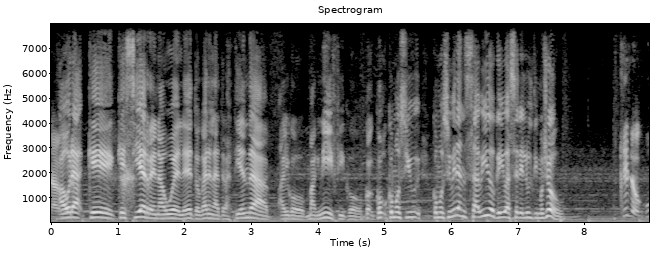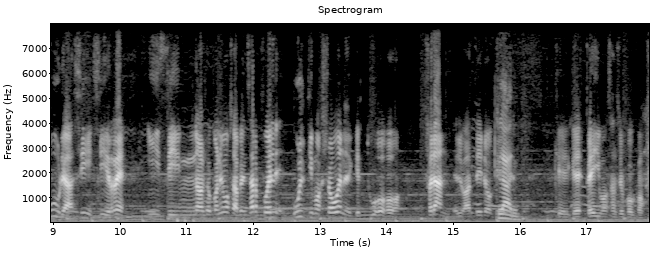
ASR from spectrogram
Ahora, qué, qué cierre, Nahuel, ¿eh? Tocar en la trastienda, algo magnífico. Co- co- Como, si, como si hubieran sabido que iba a ser el último show. Qué locura, sí, sí, re. Y si nos lo ponemos a pensar, fue el último show en el que estuvo Fran, el batero que, Claro. que, que despedimos hace poco.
